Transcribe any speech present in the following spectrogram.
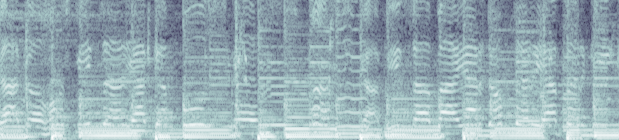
Gak ke hospital ya ke puskesmas. Gak bisa bayar dokter ya pergi ke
